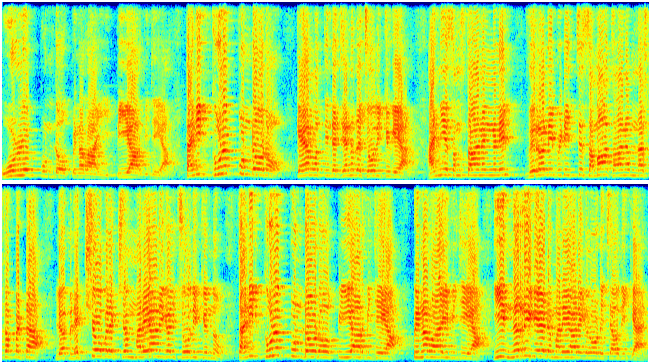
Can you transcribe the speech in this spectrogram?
ഉളുപ്പുണ്ടോ പിണറായി പി ആർ വിജയ? തനിക്കുളുപ്പുണ്ടോടോ? കേരളത്തിന്റെ ജനത ചോദിക്കുകയാണ്. അന്യ സംസ്ഥാനങ്ങളിൽ വിറളി പിടിച്ച് സമാധാനം നഷ്ടപ്പെട്ട ലക്ഷോപലക്ഷം മലയാളികൾ ചോദിക്കുന്നു. തനിക്കുളുപ്പുണ്ടോടോ പി ആർ വിജയ? പിണറായി വിജയ ഈ നെറികേട് മലയാളികളോട് ചോദിക്കാൻ.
